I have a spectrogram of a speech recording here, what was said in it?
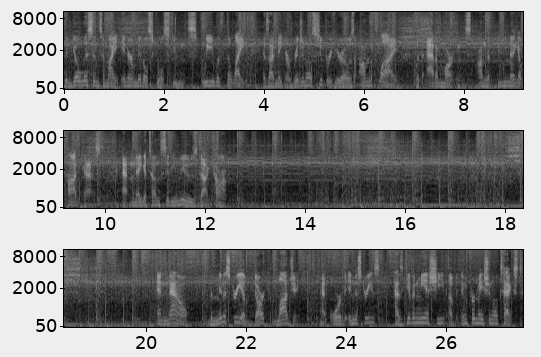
Then go listen to my inner middle school students squee with delight as I make original superheroes on the fly with Adam Martins on the B Mega podcast at megatoncitynews.com. And now, the Ministry of Dark Logic at Orb Industries has given me a sheet of informational text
